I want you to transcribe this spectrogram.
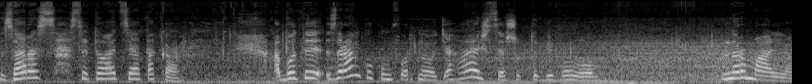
Зараз ситуація така. Або ти зранку комфортно одягаєшся, щоб тобі було нормально.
